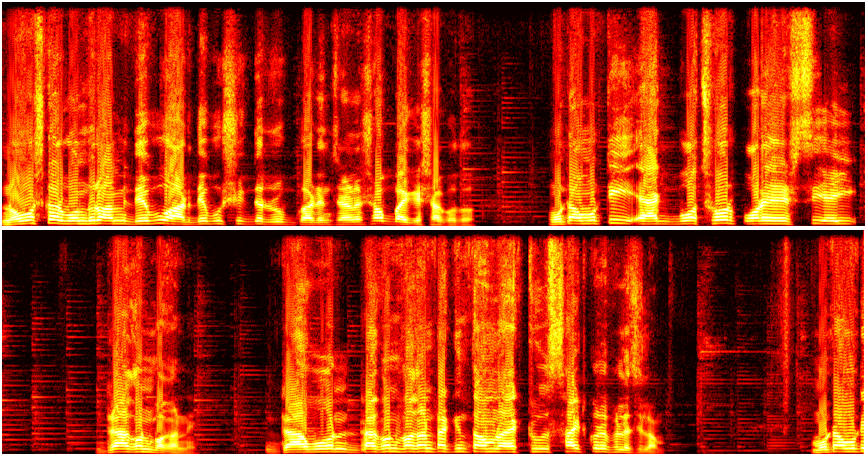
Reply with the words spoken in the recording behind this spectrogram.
নমস্কার বন্ধুরা, আমি দেবু আর দেবু শিকদার রূপ গার্ডেন চ্যানেলে সবাইকে স্বাগত। মোটামুটি এক বছর পরে এসেছি এই ড্রাগন বাগানে। ড্রাগন ড্রাগন বাগানটা কিন্তু আমরা একটু সাইড করে ফেলেছিলাম। মোটামুটি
